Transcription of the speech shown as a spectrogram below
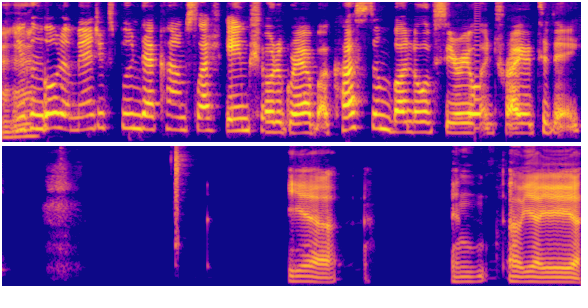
you Mhm. can go to magicspoon.com slash game show to grab a custom bundle of cereal and try it today. Yeah. And oh yeah, yeah, yeah.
